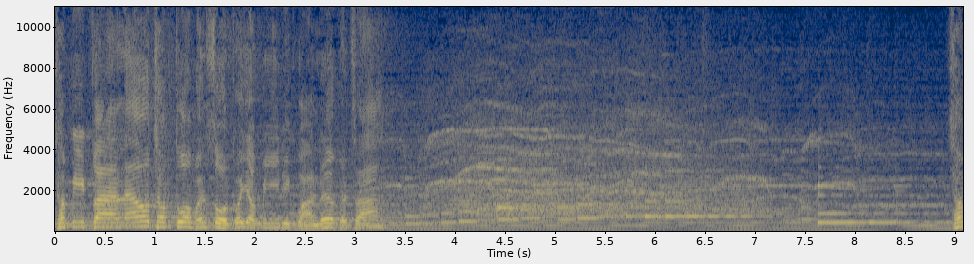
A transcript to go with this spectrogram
ถ้ามีแฟนแล้วทำตัวเหมือนโสดก็อย่ามีดีกว่าเลิกกันซะถ้า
